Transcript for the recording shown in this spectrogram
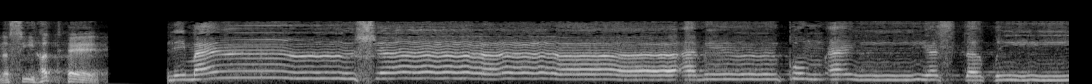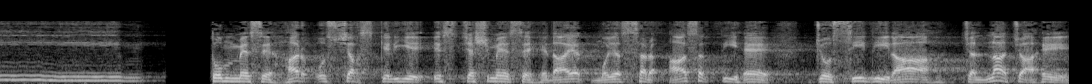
نصیحت ہے۔ لمن شاء منكم أن يستقيم تم میں سے ہر اس شخص کے لیے اس چشمے سے ہدایت میسر آ سکتی ہے جو سیدھی راہ چلنا چاہے۔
